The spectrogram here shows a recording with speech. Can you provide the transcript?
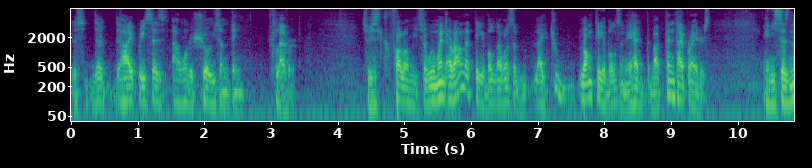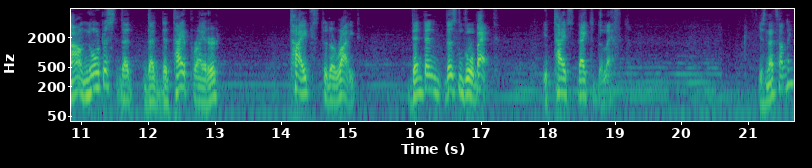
the, the high priest says, I want to show you something clever. So he says, follow me. So we went around the table. There was a, like two long tables, and they had about 10 typewriters. And he says, now notice that, that the typewriter types to the right, then, then doesn't go back. It types back to the left. Isn't that something?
